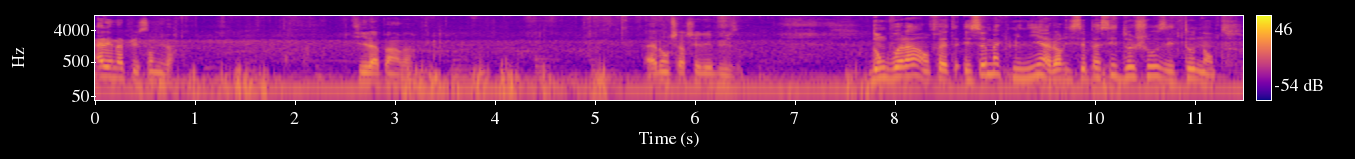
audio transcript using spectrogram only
Allez ma puce, on y va. Petit lapin, va. Allons chercher les buses. Donc voilà, en fait. Et ce Mac Mini, alors il s'est passé deux choses étonnantes.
